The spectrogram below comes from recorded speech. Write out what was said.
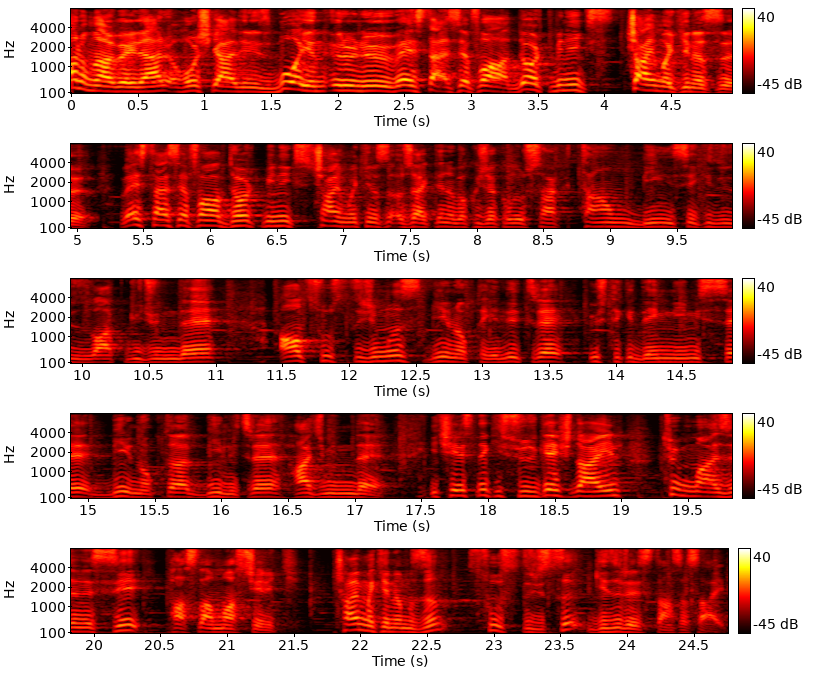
Hanımlar beyler hoş geldiniz. Bu ayın ürünü Vestel Sefa 4000X çay makinesi. Vestel Sefa 4000X çay makinesinin özelliklerine bakacak olursak tam 1800 watt gücünde. Alt su ısıtıcımız 1.7 litre, üstteki demliğimiz ise 1.1 litre hacminde. İçerisindeki süzgeç dahil tüm malzemesi paslanmaz çelik. Çay makinamızın su ısıtıcısı gizli rezistansa sahip.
